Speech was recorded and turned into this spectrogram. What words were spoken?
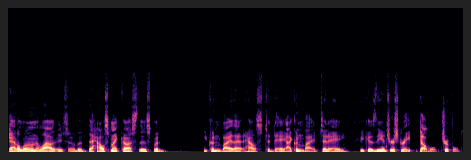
that alone allows so the, the house might cost this, but you couldn't buy that house today. I couldn't buy it today because the interest rate doubled, tripled.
